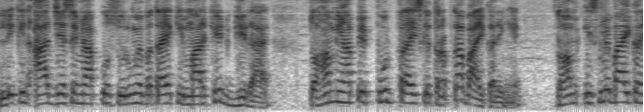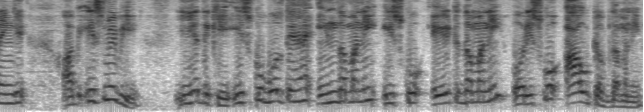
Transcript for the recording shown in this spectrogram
लेकिन आज जैसे मैं आपको शुरू में बताया कि मार्केट गिरा है तो हम यहाँ पे पुट प्राइस की तरफ़ का बाय करेंगे। तो हम इसमें बाय करेंगे। अब इसमें भी ये देखिए, इसको बोलते हैं इन द मनी इसको एट द मनी और इसको आउट ऑफ़ द मनी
